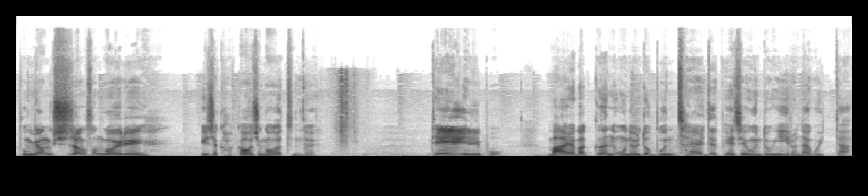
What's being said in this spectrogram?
분명 시장 선거일이 이제 가까워진 것 같은데. 대일일보 마을 밖은 오늘도 문차일드 배제 운동이 일어나고 있다.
